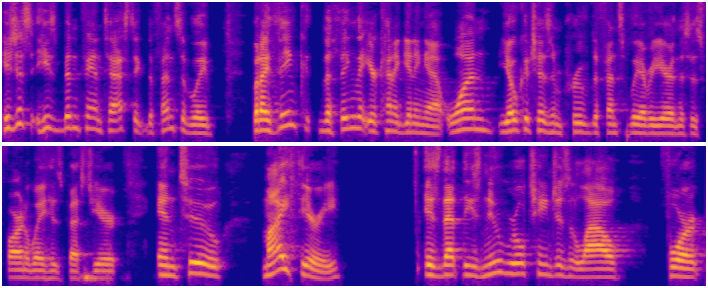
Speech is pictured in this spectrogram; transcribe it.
He's just he's been fantastic defensively. But I think the thing that you're kind of getting at one, Jokic has improved defensively every year, and this is far and away his best year. And two, my theory is that these new rule changes allow for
